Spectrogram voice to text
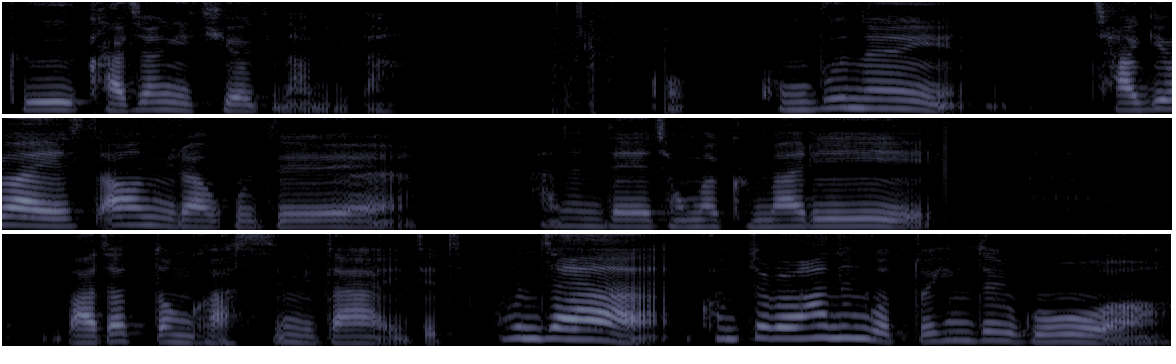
그 과정이 기억이 납니다. 어, 공부는 자기와의 싸움이라고들 하는데 정말 그 말이 맞았던 것 같습니다. 이제 혼자 컨트롤하는 것도 힘들고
